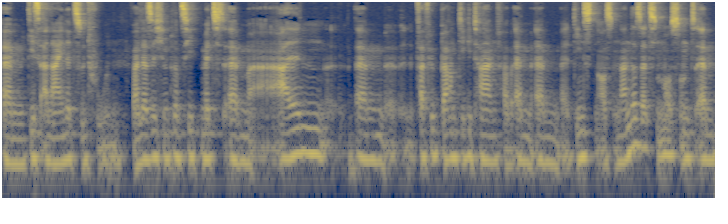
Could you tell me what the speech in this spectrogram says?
ähm, dies alleine zu tun, weil er sich im Prinzip mit ähm, allen ähm, verfügbaren digitalen ähm, ähm, Diensten auseinandersetzen muss. Und ähm,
